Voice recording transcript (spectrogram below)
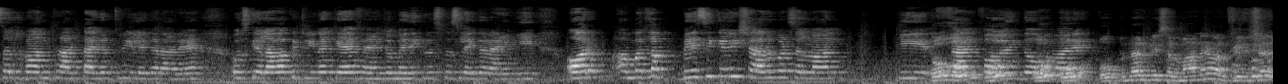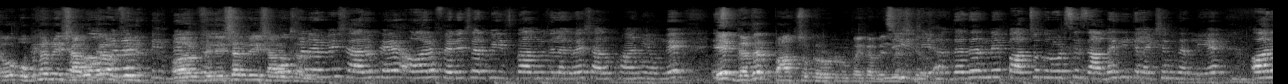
सलमान खान टाइगर थ्री लेकर आ रहे हैं। उसके अलावा कटरीना कैफ है जो मेरी क्रिसमस लेकर आएँगी। और आ, मतलब बेसिकली शाहरुख और सलमान तो फॉलोइंग तो ओपनर भी सलमान है और फिनिशर ओपनर भी शाहरुख है और और फिनिशर भी शाहरुख ओपनर भी शाहरुख है और फिनिशर भी इस बार मुझे लग रहा है शाहरुख खान ही होंगे। एक गदर 500 करोड़ रुपए का बिज़नेस जी जी। गदर ने 500 करोड़ से ज़्यादा की कलेक्शन कर ली है। हम्म। और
